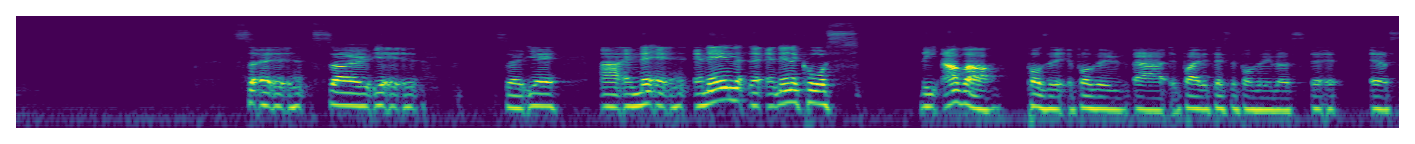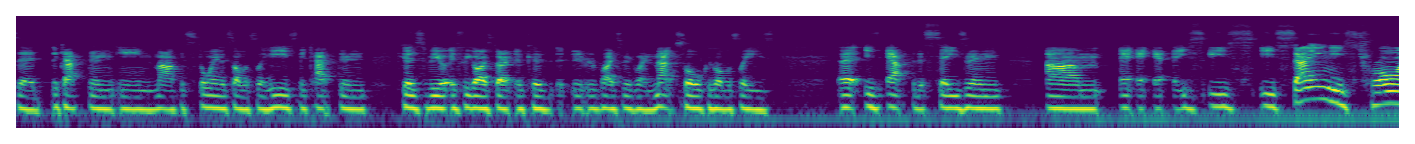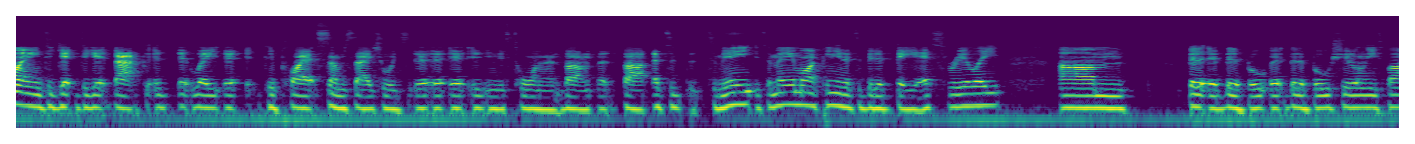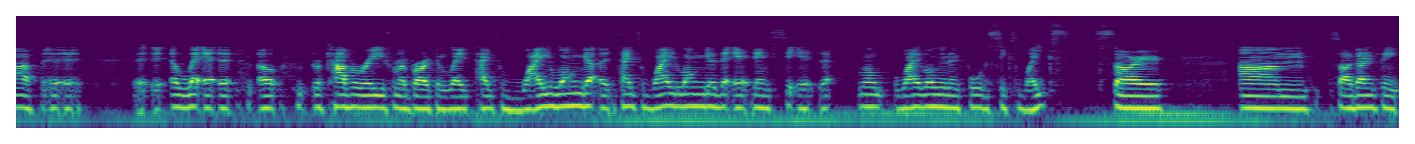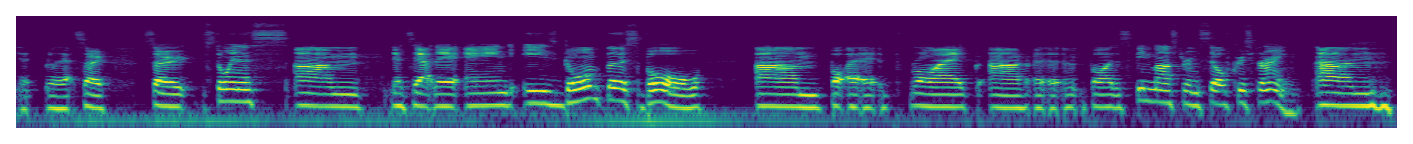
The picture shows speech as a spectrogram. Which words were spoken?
so so yeah so yeah uh, and then and then and then of course the other positive positive uh, player tested positive as, uh, I said the captain in Marcus Stoinis obviously he's the captain because if you, if you guys don't because it replaced Glenn Maxwell because obviously he's uh, he's out for the season um, he's, he's, he's saying he's trying to get to get back at, at least to play at some stage towards in this tournament, but but it's a, to me, to me, in my opinion, it's a bit of BS, really. Um, bit a bit of bull, a bit of bullshit on his part. A, a, a, recovery from a broken leg takes way longer. It takes way longer than than long, way longer than four to six weeks. So um, so I don't think it really. So so Stoinis um, that's out there and is gone first ball um, by uh, by, uh, uh, by the spin master himself, Chris Green. Um,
